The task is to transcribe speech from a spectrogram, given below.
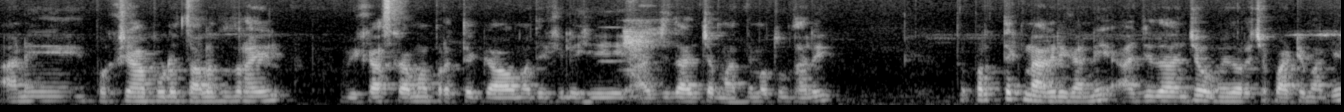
आणि पक्ष हा पुढे चालतच राहील. विकास कामं प्रत्येक गावामध्ये केली ही आजीदांच्या माध्यमातून झाली. तर प्रत्येक नागरिकांनी आजीदांच्या उमेदवाराच्या पाठीमागे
